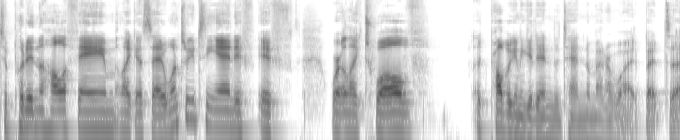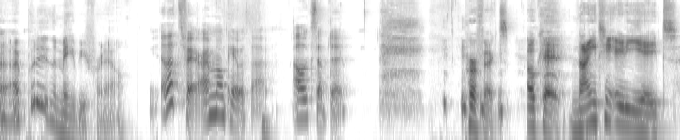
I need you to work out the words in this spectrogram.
to put in the Hall of Fame. Like I said, once we get to the end, if if we're at like 12, it's probably going to get into 10 no matter what. But uh, Mhm. I put it in the maybe for now. That's fair. I'm okay with that. I'll accept it. Perfect. okay, 1988.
